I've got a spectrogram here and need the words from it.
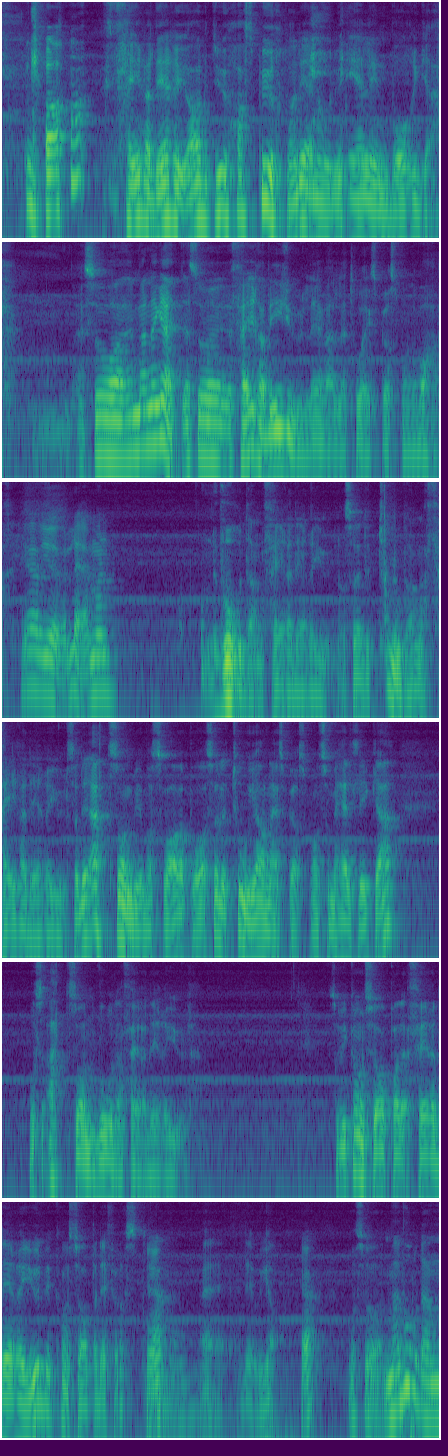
ja. Feirer dere Ja, du har spurt om det nå, du Elin Borge. Så, men det er greit. Altså, feirer vi jul, er vel, tror jeg spørsmålet var her. Ja, vi gjør vel det, men Hvordan feirer dere jul? Og så er det to ganger 'feirer dere jul'. Så det er ett sånn vi må svare på. Så er det to ja-nei-spørsmål som er helt like. Og så ett sånn 'hvordan feirer dere jul'? Så vi kan jo svare på det. Feirer dere jul? Vi kan jo svare på det først. Ja. Eh, Det er jo ja. ja. Også, men hvordan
